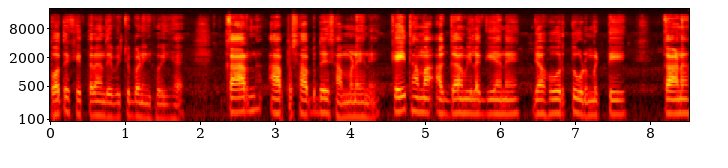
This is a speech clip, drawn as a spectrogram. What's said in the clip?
ਬਹੁਤੇ ਖੇਤਰਾਂ ਦੇ ਵਿੱਚ ਬਣੀ ਹੋਈ ਹੈ। ਕਾਰਨ ਆਪ ਸਭ ਦੇ ਸਾਹਮਣੇ ਨੇ। ਕਈ ਥਾਵਾਂ ਅੱਗਾਂ ਵੀ ਲੱਗੀਆਂ ਨੇ ਜਾਂ ਹੋਰ ਧੂੜ ਮਿੱਟੀ, ਕਣ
